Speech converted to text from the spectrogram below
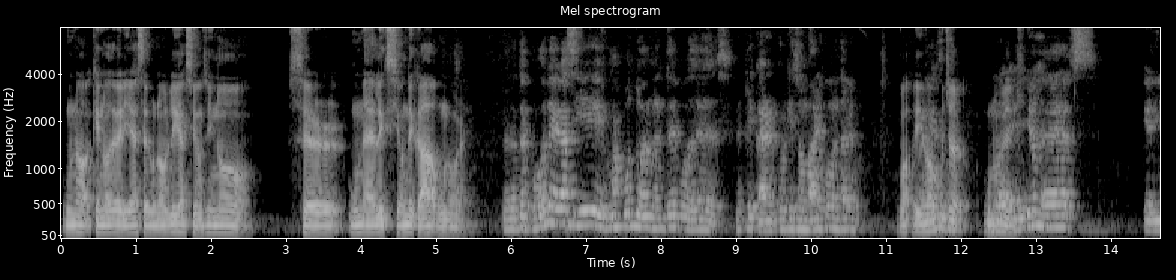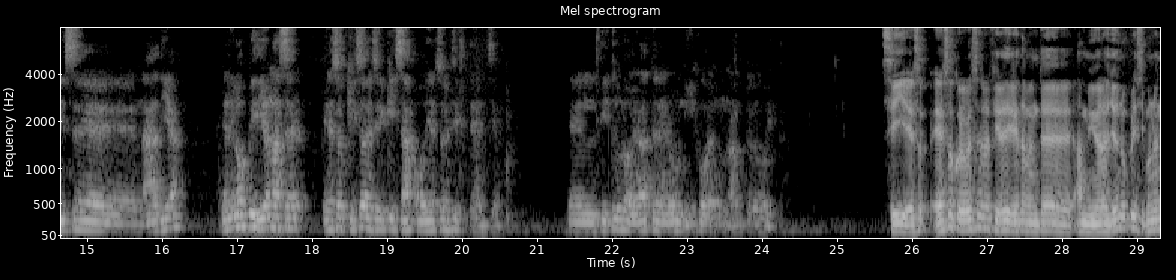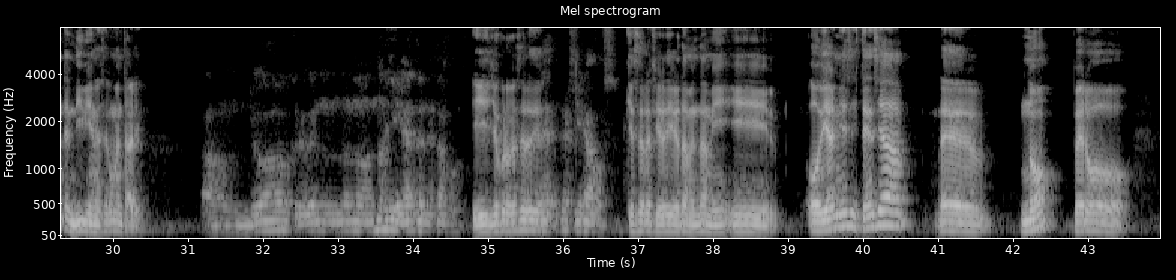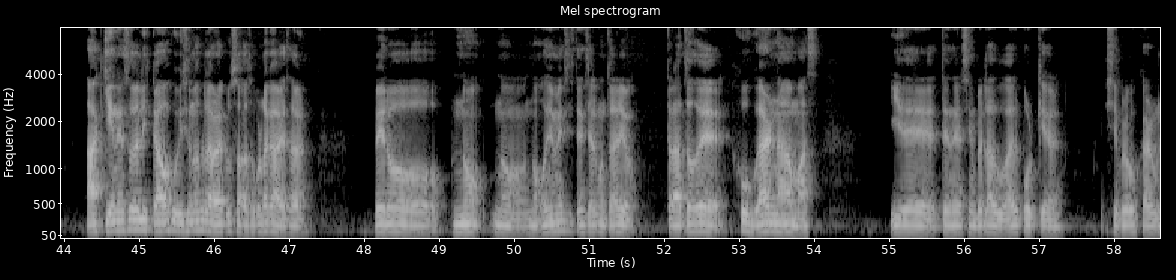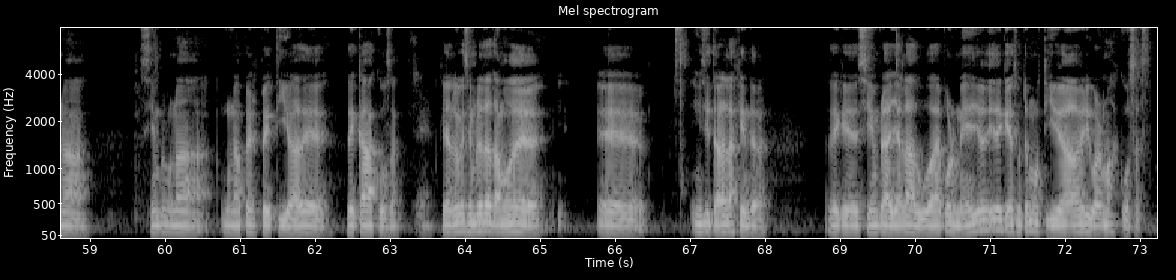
una, que no debería ser una obligación, sino ser una elección de cada uno. ¿verdad? Pero te puedo leer así, más puntualmente puedes explicar, porque son varios comentarios. Va- Y vamos a escuchar uno de ellos. ellos es que dice Nadia, él no pidió nacer, eso quiso decir quizás odia su existencia. El título era tener un hijo es un acto egoísta. Sí, eso, eso creo que se refiere directamente a mí. Yo en un principio no entendí bien ese comentario. Um, yo creo que no, no, no llegué a entender tampoco. Y yo creo que se, Re- refiere a vos. que se refiere directamente a mí. Y odiar mi existencia, eh, no, pero a quien en su delicado juicio no se le habrá cruzado eso por la cabeza. ¿verdad? Pero no, no, no odio mi existencia, al contrario. Trato de juzgar nada más y de tener siempre la duda del porqué. Y siempre buscar una, siempre una, una perspectiva de, de cada cosa. Sí. Que es lo que siempre tratamos de eh, incitar a la gente, ¿verdad? de que siempre haya la duda de por medio y de que eso te motive a averiguar más cosas.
